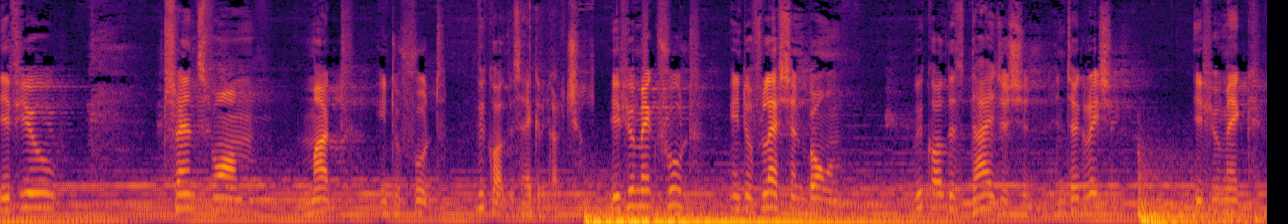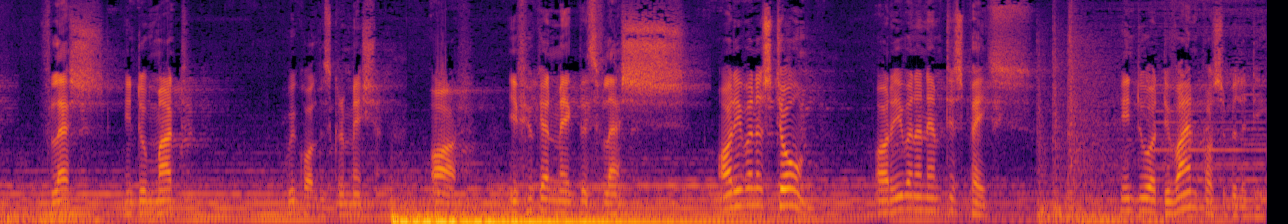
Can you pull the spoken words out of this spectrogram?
if you transform mud into food, we call this agriculture. If you make food into flesh and bone, we call this digestion, integration. If you make flesh into mud, we call this cremation. Or if you can make this flesh or even a stone or even an empty space into a divine possibility,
